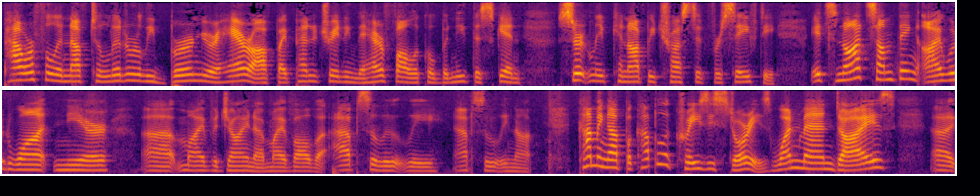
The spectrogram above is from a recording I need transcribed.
powerful enough to literally burn your hair off by penetrating the hair follicle beneath the skin certainly cannot be trusted for safety. It's not something I would want near uh, my vagina, my vulva. Absolutely, absolutely not. Coming up, a couple of crazy stories. One man dies, uh,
